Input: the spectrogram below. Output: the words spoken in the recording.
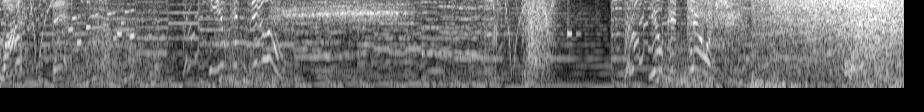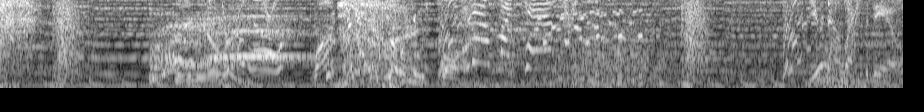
Watch this! You can do it! You can do it! We need a rest. What? Almost gone. Now's my chance! You know what to do.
